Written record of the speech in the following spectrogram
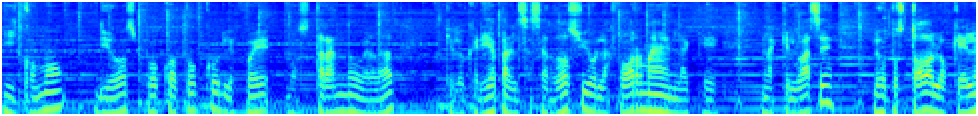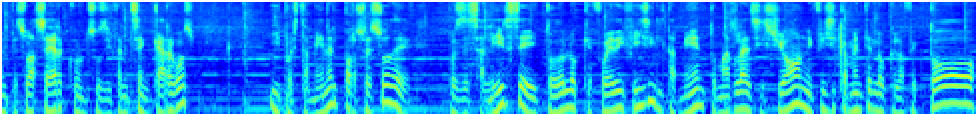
Y cómo Dios poco a poco le fue mostrando, ¿verdad? que lo quería para el sacerdocio, la forma en la que, en la que lo hace, luego pues todo lo que él empezó a hacer con sus diferentes encargos y pues también el proceso de pues de salirse y todo lo que fue difícil también, tomar la decisión y físicamente lo que lo afectó,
